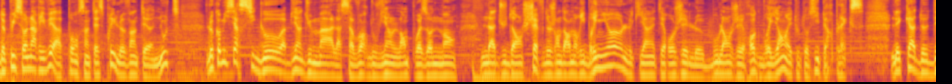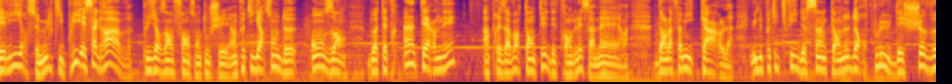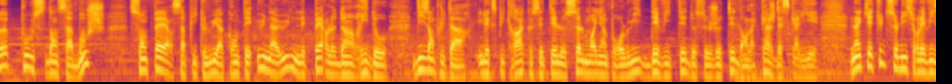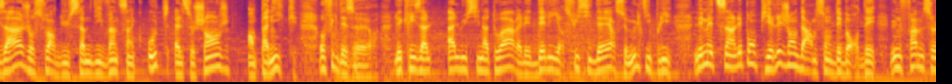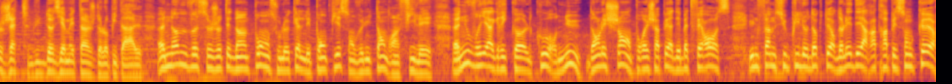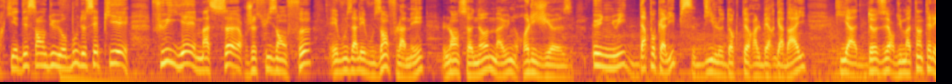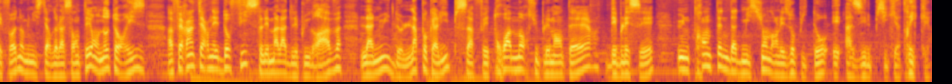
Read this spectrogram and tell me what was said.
Depuis son arrivée à Pont-Saint-Esprit le 21 août, le commissaire Sigaud a bien du mal à savoir d'où vient l'empoisonnement. L'adjudant-chef de gendarmerie Brignol, qui a interrogé le boulanger Roquebriand, est tout aussi perplexe. Les cas de délire se multiplient et s'aggravent. Plusieurs enfants sont touchés. Un petit garçon de 11 ans doit être interné après avoir tenté d'étrangler sa mère. Dans la famille Karl, une petite fille de 5 ans ne dort plus, des cheveux poussent dans sa bouche. Son père s'applique lui à compter une à une les perles d'un rideau. Dix ans plus tard, il expliquera que c'était le seul moyen pour lui d'éviter de se jeter dans la cage d'escalier. L'inquiétude se lit sur les visages. Au soir du samedi 25 août, elle se change en panique. Au fil des heures, les crises hallucinatoires et les délires suicidaires se multiplient. Les médecins, les pompiers, les gendarmes sont débordés. Une femme se jette du deuxième étage de l'hôpital. Un homme veut se jeter d'un pont sous lequel les pompiers sont venus tendre un filet. Un ouvrier agricole court nu dans les champs pour échapper à des bêtes féroces. Une femme supplie le docteur de l'aider à rattraper son cœur qui est descendu au bout de ses pieds. Fuyez, ma sœur, je suis en feu et vous allez vous enflammer, lance un homme à une religieuse. Une nuit d'apocalypse, dit le docteur Albert Gabaye, qui à 2 heures du matin téléphone au ministère de la Santé. On autorise à faire interner d'office les malades les plus graves. La nuit de l'apocalypse a fait trois morts supplémentaires, des blessés, une trentaine d'admissions dans les hôpitaux et asiles psychiatriques.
